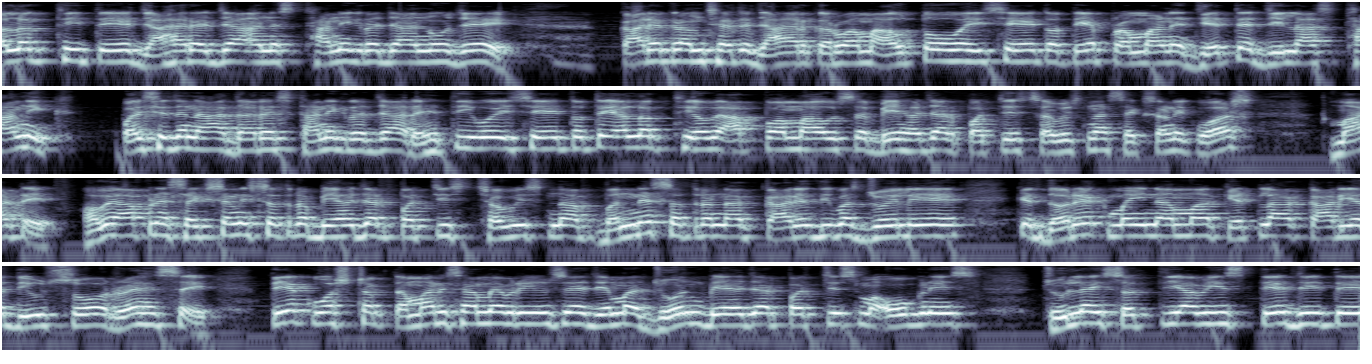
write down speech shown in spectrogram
અલગથી તે જાહેર રજા અને સ્થાનિક રજાનું જે કાર્યક્રમ છે તે જાહેર કરવામાં આવતો હોય છે, તો તે પ્રમાણે જે તે જિલ્લા સ્થાનિક પરિસ્થિતિના આધારે સ્થાનિક રજા રહેતી હોય છે, તો તે અલગથી હવે આપવામાં આવશે બે હજાર પચીસ છવ્વીસના શૈક્ષણિક વર્ષ માટે. હવે આપણે શૈક્ષણિક સત્ર બે હજાર પચીસ છવ્વીસના બંને સત્રના કાર્ય દિવસ જોઈ લઈએ કે દરેક મહિનામાં કેટલા કાર્ય દિવસો રહેશે. તે કોષ્ટક તમારી સામે રહ્યું છે, જેમાં જૂન બે હજાર પચીસમાં ઓગણીસ, જુલાઈ સત્યાવીસ, તે જ રીતે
